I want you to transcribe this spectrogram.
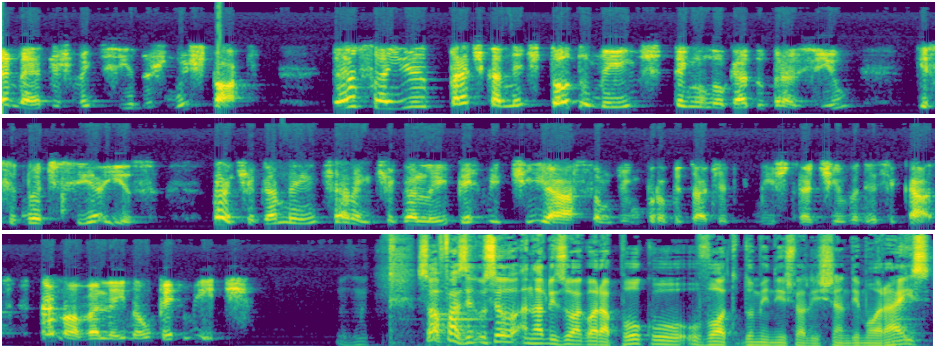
remédios vencidos no estoque. Isso aí, praticamente todo mês, tem um lugar do Brasil que se noticia isso. Antigamente, a antiga lei permitia a ação de improbidade administrativa nesse caso. A nova lei não permite. Só fazendo, o senhor analisou agora há pouco o, o, voto do ministro Alexandre de Moraes,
